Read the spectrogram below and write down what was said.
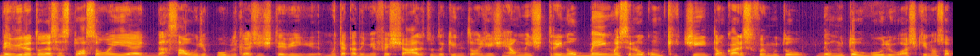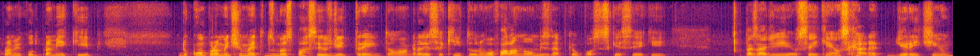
Devido a toda essa situação aí é, da saúde pública, a gente teve muita academia fechada e tudo aquilo, então a gente realmente treinou bem, mas treinou com o que tinha. Então, cara, isso foi muito. Deu muito orgulho, acho que não só pra mim, quanto pra minha equipe. do comprometimento dos meus parceiros de treino. Então agradeço aqui, eu não vou falar nomes, né, porque eu posso esquecer aqui. Apesar de eu sei quem é os caras direitinho,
